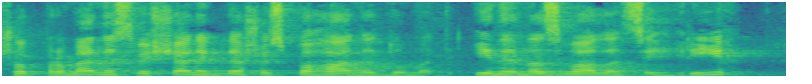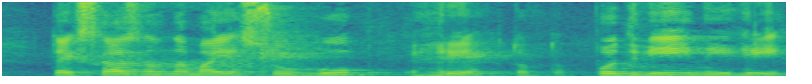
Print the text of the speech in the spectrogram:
що про мене священик де щось погане думати, і не назвала цей гріх, то як сказано, вона має сугуб гріх, тобто подвійний гріх.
